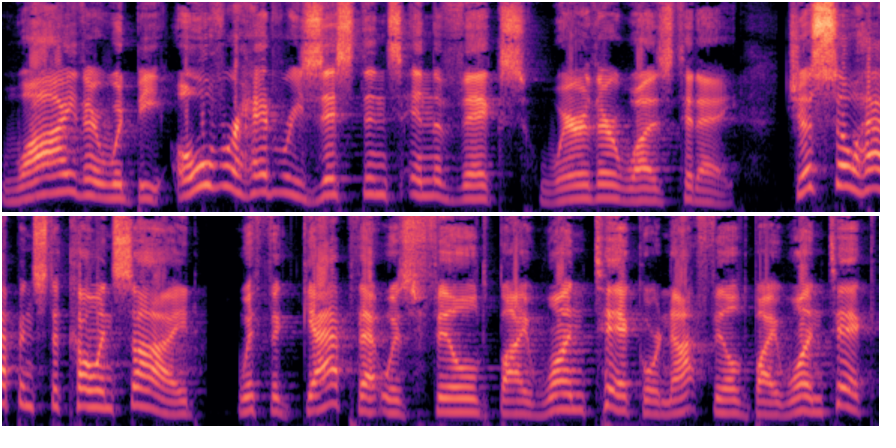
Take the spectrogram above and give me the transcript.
why there would be overhead resistance in the VIX where there was today. Just so happens to coincide with the gap that was filled by one tick or not filled by one tick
